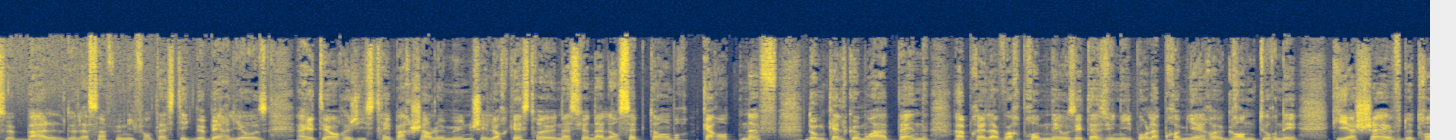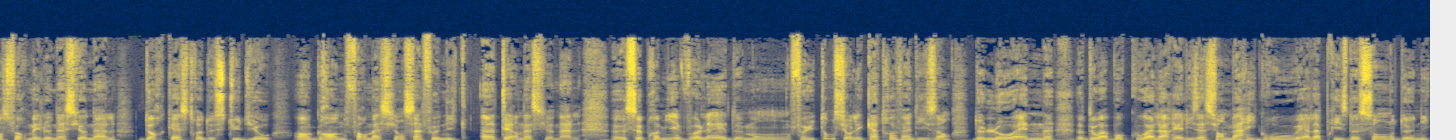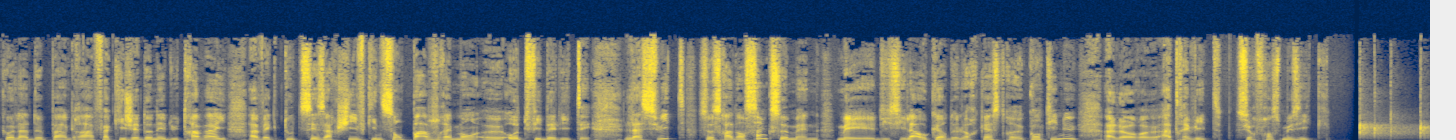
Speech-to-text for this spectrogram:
Ce bal de la symphonie fantastique de Berlioz a été enregistré par Charles Munch et l'Orchestre national en septembre 49, donc quelques mois à peine après l'avoir promené aux États-Unis pour la première grande tournée qui achève de transformer le national d'orchestre de studio en grande formation symphonique internationale. Euh, ce premier volet de mon feuilleton sur les 90 ans de l'ON doit beaucoup à la réalisation de Marie Grou et à la prise de son de Nicolas Depas Graff à qui j'ai donné du travail avec toutes ces archives qui ne sont pas vraiment euh, haute fidélité. La suite, ce sera dans cinq semaines, mais d'ici là, au cœur de l'orchestre continue. Alors, euh, à très vite sur France Musique.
